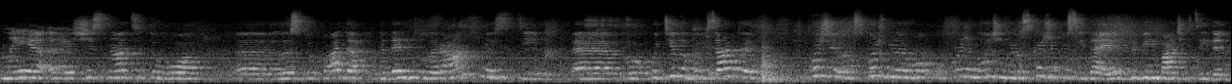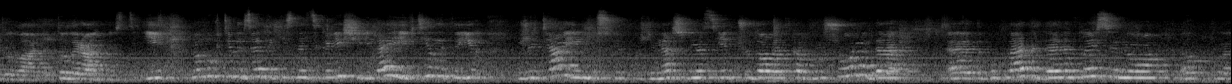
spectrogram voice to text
ми е, 16 е, листопада на День толерантності е, хотіли би взяти з кожного кожен учень розкаже якусь ідею, як він бачив цей день толерантності. І ми б хотіли взяти якісь найцікавіші ідеї і втілити їх в життя. І у нас, нас є чудова така брошура, е, де буклети, де написано. е, е.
